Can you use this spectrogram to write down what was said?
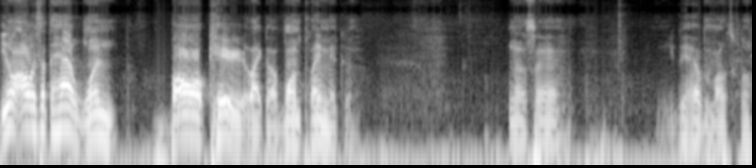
you don't always have to have one ball carrier, like a one playmaker. You know what I'm saying? You can have multiple.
